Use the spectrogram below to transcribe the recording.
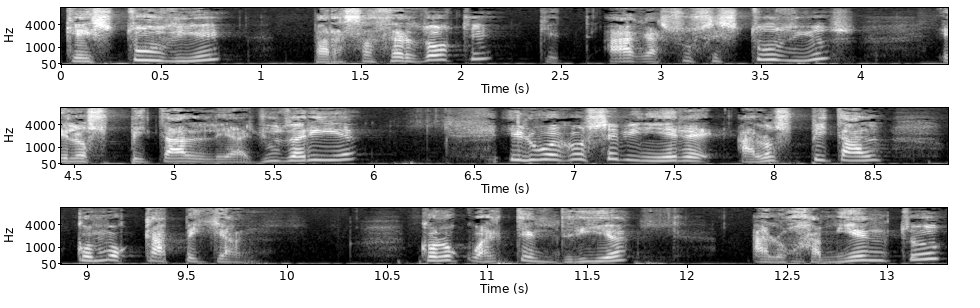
que estudie para sacerdote, que haga sus estudios, el hospital le ayudaría, y luego se viniere al hospital como capellán, con lo cual tendría alojamiento,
